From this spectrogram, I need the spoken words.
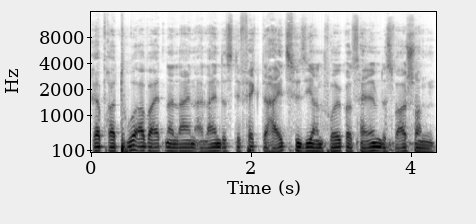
Reparaturarbeiten allein, allein das defekte Heizvisier an Volkers Helm, das war schon,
